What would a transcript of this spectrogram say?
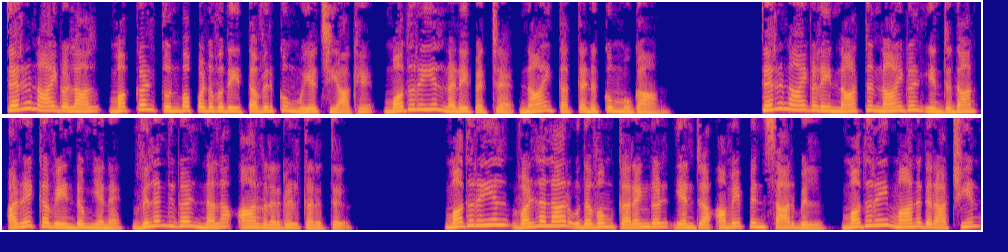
தெரு நாய்களால் மக்கள் துன்பப்படுவதை தவிர்க்கும் முயற்சியாக மதுரையில் நடைபெற்ற நாய் தத்தெடுக்கும் முகாம். தெரு நாய்களை நாட்டு நாய்கள் என்றுதான் அழைக்க வேண்டும் என விலங்குகள் நல ஆர்வலர்கள் கருத்து. மதுரையில் வள்ளலார் உதவும் கரங்கள் என்ற அமைப்பின் சார்பில் மதுரை மாநகராட்சியின்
